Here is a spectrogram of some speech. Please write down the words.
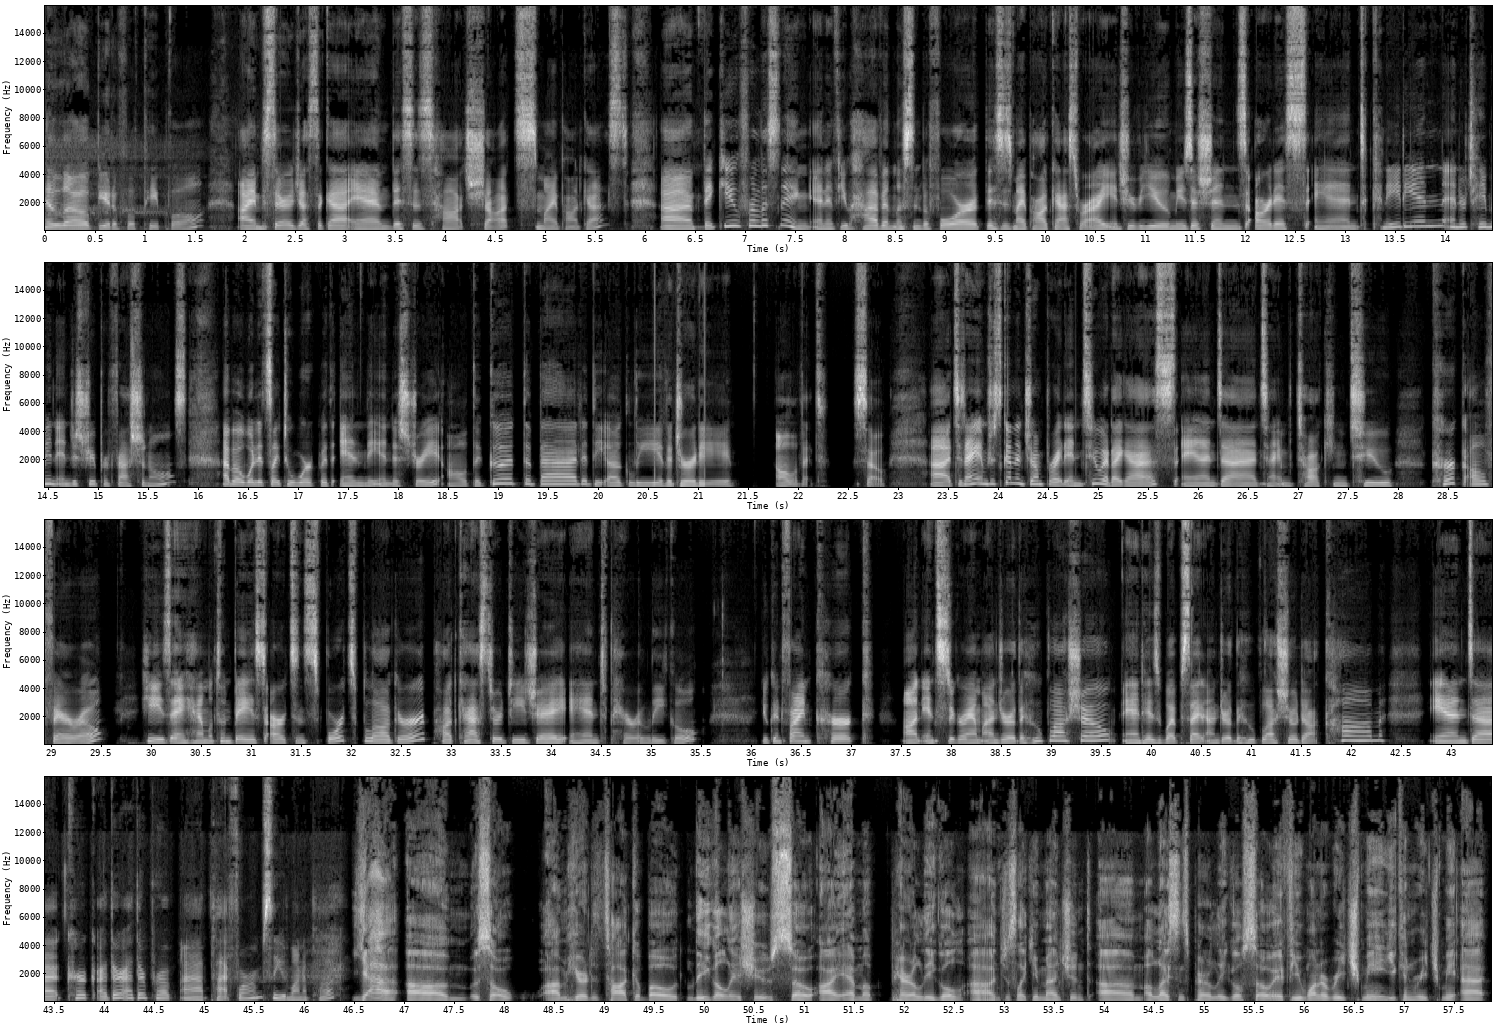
Hello, beautiful people. I'm Sarah Jessica, and this is Hot Shots, my podcast. Uh, thank you for listening. And if you haven't listened before, this is my podcast where I interview musicians, artists, and Canadian entertainment industry professionals about what it's like to work within the industry all the good, the bad, the ugly, the dirty, all of it. So, uh, tonight I'm just going to jump right into it, I guess. And uh, tonight I'm talking to Kirk Alfaro. He's a Hamilton based arts and sports blogger, podcaster, DJ, and paralegal. You can find Kirk on Instagram under The Hoopla Show and his website under thehooplashow.com. And uh, Kirk, are there other pro- uh, platforms that you'd want to plug? Yeah. Um, so I'm here to talk about legal issues. So I am a paralegal, uh, just like you mentioned, um, a licensed paralegal. So if you want to reach me, you can reach me at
